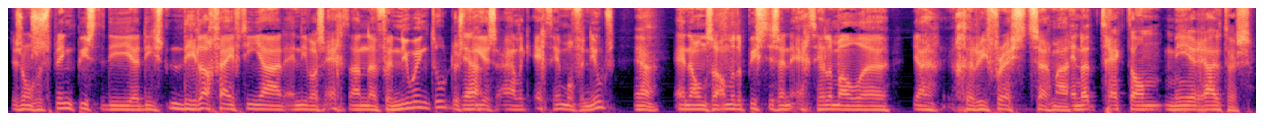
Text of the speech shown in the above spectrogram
Dus onze springpiste die, die, die lag 15 jaar en die was echt aan vernieuwing toe. Dus ja. die is eigenlijk echt helemaal vernieuwd. Ja. En onze andere pistes zijn echt helemaal uh, ja, gerefreshed, zeg maar. En dat trekt dan meer ruiters.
